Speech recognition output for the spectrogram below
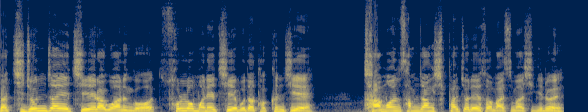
자, 지존자의 지혜라고 하는 것, 솔로몬의 지혜보다 더 큰 지혜. 잠언 3장 18절에서 말씀하시기를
